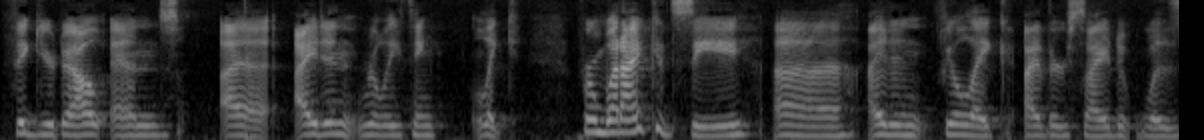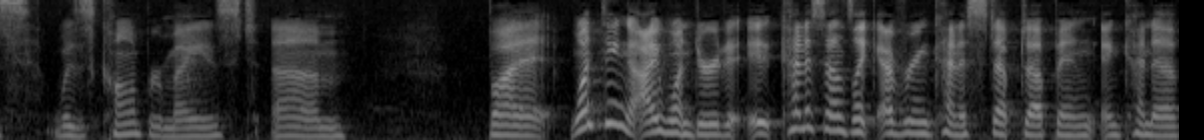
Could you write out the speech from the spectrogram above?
figured out, and uh, I didn't really think like from what I could see, uh, I didn't feel like either side was was compromised. Um, but one thing I wondered, it kind of sounds like everyone kind of stepped up and, and kind of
